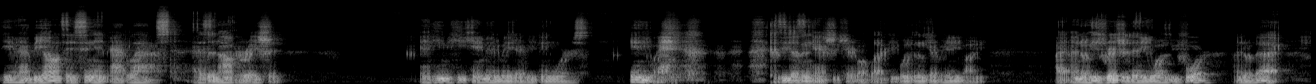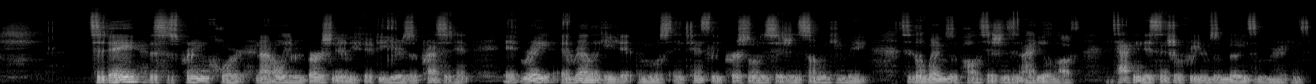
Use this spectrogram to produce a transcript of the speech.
they even had Beyonce singing At Last as inauguration. And he, he came in and made everything worse. Anyway, because he doesn't actually care about black people, he doesn't care about anybody. I, I know he's richer than he was before. I know that. Today, the Supreme Court not only reversed nearly 50 years of precedent, it, re- it, relegated the most intensely personal decisions someone can make to the whims of politicians and ideologues, attacking the essential freedoms of millions of Americans.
